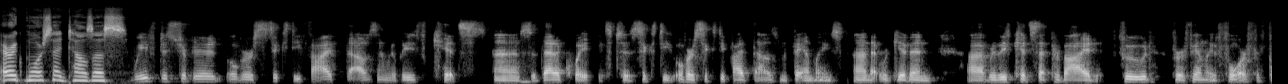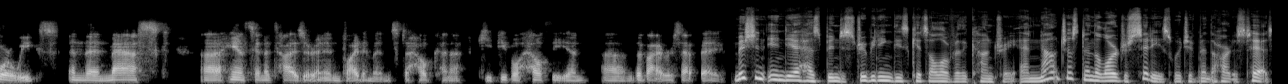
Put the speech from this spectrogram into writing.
Eric Morshead tells us We've distributed over 65,000 relief kits. Uh, so that equates to 60 over 65,000 families uh, that were given uh, relief kits that provide food for a family of four for four weeks, and then masks uh, hand sanitizer and vitamins to help kind of keep people healthy and um, the virus at bay. Mission India has been distributing these kits all over the country, and not just in the larger cities, which have been the hardest hit.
